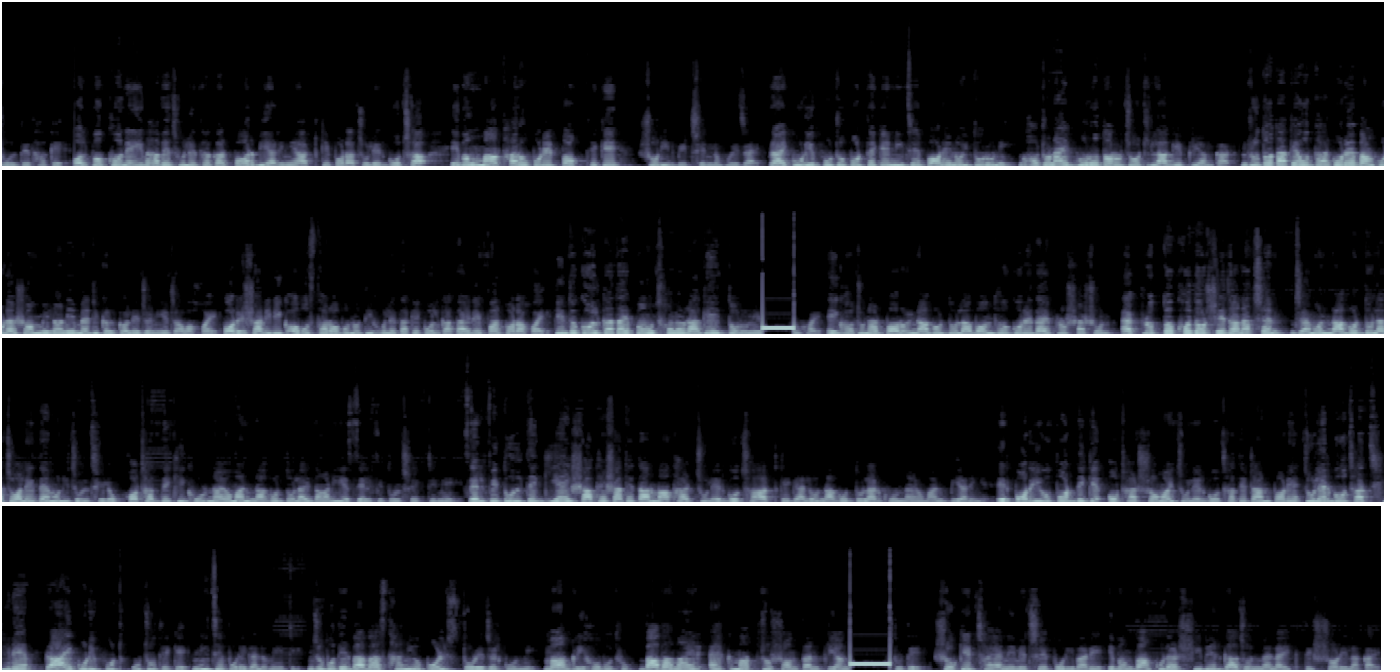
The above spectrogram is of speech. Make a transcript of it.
ঝুলতে থাকে। অল্পক্ষণ এইভাবে ঝুলে থাকার পর বিয়ারিং এ আটকে পড়া চুলের গোছা এবং মাথার উপরের ত্বক থেকে শরীর বিচ্ছিন্ন হয়ে যায়। প্রায় কুড়ি ফুট উপর থেকে নিচে পড়েন ওই তরুণী। ঘটনায় গুরুতর চোট লাগে প্রিয়াঙ্কার। দ্রুত তাকে উদ্ধার করে বাঁকুড়া সম্মিলনী মেডিকেল কলেজে নিয়ে যাওয়া হয়। পরে শারীরিক অবস্থার অবনতি হলে তাকে কলকাতায় রেফার করা হয়। কিন্তু কলকাতায় পৌঁছানোর আগেই তরুণীর হয়। এই ঘটনার পর ওই নাগরদোলা বন্ধ করে দেয় প্রশাসন। এক প্রত্যক্ষদর্শী জানাচ্ছেন, যেমন নাগরদোলা চলে তেমনই চলছিল। হঠাৎ দেখি ঘূর্ণায়মান নাগরদোলায় দাঁড়িয়ে সেলফি তুলছে একটি মেয়ে। সেলফি তুলতে গিয়েই সাথে সাথে তার মাথার চুলের গোছা আটকে গেল নাগরদোলার ঘূর্ণায়মান বিয়ারিং এ এরপরেই উপর দিকে ওঠার সময় চুলের গোছাতে টান পড়ে। চুলের গোছা ছিঁড়ে প্রায় কুড়ি ফুট উঁচু থেকে নিচে পড়ে গেল মেয়েটি। যুবতীর বাবা স্থানীয় কোল্ড স্টোরেজের কর্মী, মা গৃহবধূ। বাবা মায়ের একমাত্র সন্তান প্রিয়াঙ্কা। মৃত্যুতে শোকের ছায়া নেমেছে পরিবারে এবং বাঁকুড়ার শিবের গাজন মেলা একতেশ্বর এলাকায়।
